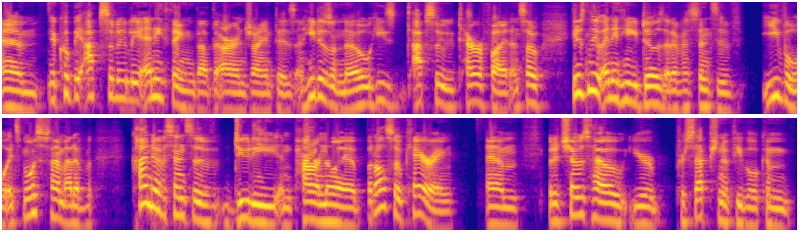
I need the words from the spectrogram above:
Um, it could be absolutely anything that the Iron Giant is, and he doesn't know. He's absolutely terrified, and so he doesn't do anything he does out of a sense of evil. It's most of the time out of kind of a sense of duty and paranoia, but also caring. Um, but it shows how your perception of people can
